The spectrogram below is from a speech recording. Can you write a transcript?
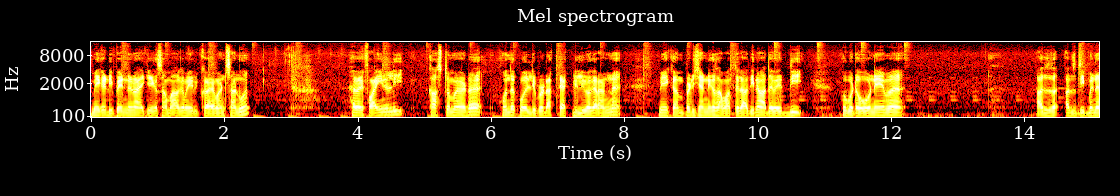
මේක ඩිපෙන්ඩන එක එක සමාගම රිකයමන්ට් සනුව හැබයි ෆයිනලි කස්ටමට හොඳ කොල්ඩි ප්‍රඩක්ටක් ඩිලිව කරන්න මේ කම්පටිෂන් එක සමත් වෙලා දින අද වෙද්දී ඔබට ඕනේම අද අද තිබෙන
